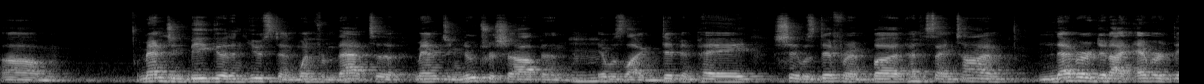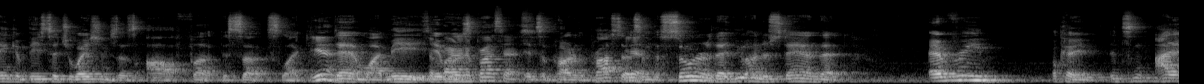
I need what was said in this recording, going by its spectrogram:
um, managing Be Good in Houston went from that to managing NutriShop, and Mm-hmm. it was like dip and pay. Shit was different, but at the same time, never did I ever think of these situations as oh fuck this sucks. Like Yeah. damn, why me? It's a it part was, of the process. It's a part of the process, Yeah. and the sooner that you understand that every okay it's I, I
